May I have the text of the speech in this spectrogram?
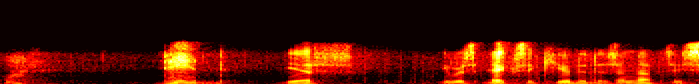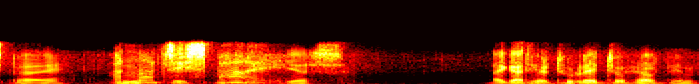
What? Dead? Yes. He was executed as a Nazi spy. A Nazi spy? Yes. I got here too late to help him.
